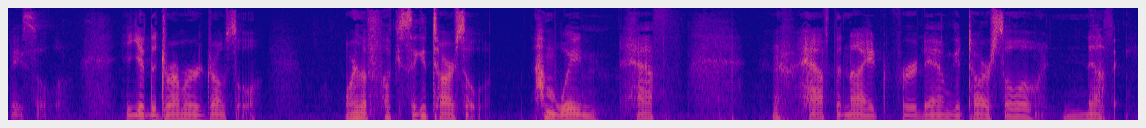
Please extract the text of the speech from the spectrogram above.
bass solo. You give the drummer a drum solo. Where the fuck is the guitar solo? I'm waiting half half the night for a damn guitar solo. Nothing.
